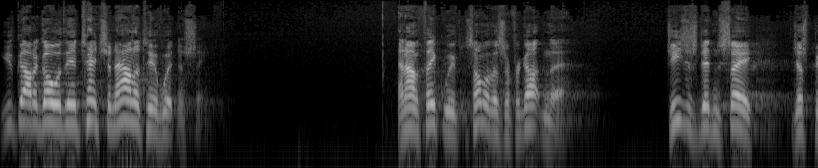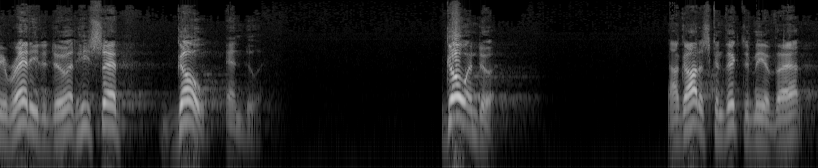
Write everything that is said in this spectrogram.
You've got to go with the intentionality of witnessing. And I think we've, some of us have forgotten that. Jesus didn't say, just be ready to do it. He said, go and do it. Go and do it. Now, God has convicted me of that.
